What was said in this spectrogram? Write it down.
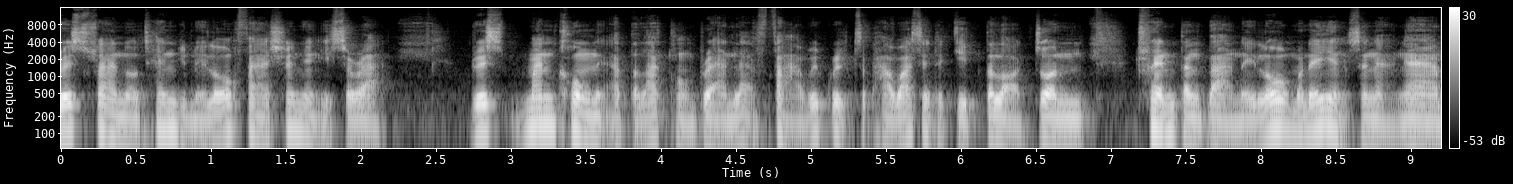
Dries Van Noten อยู่ในโลกแฟชั่นอย่างอิสระ Dries มั่นคงในอัตลักษณ์ของแบรนด์และฝ่าวิกฤตสภาวะเศรษฐกิจตลอดจนเทรนด์ต่างๆ ในโลกมาได้อย่างสง่างาม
